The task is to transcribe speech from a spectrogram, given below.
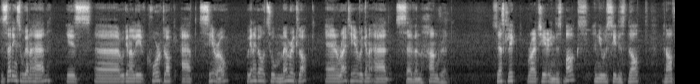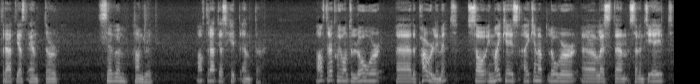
the settings we're gonna add is uh, we're gonna leave core clock at zero. We're gonna go to memory clock and right here we're gonna add 700. So just click right here in this box and you will see this dot and after that just enter 700. After that just hit enter. After that we want to lower uh, the power limit. So in my case I cannot lower uh, less than 78.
